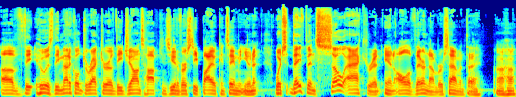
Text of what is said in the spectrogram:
of the who is the medical director of the Johns Hopkins University Biocontainment Unit, which they've been so accurate in all of their numbers, haven't they? Uh-huh.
